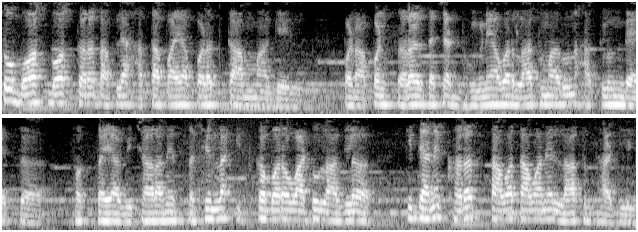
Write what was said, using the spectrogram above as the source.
तो बॉस बॉस करत आपल्या हातापाया पडत काम मागेल. पण आपण सरळ त्याच्या ढुंगण्यावर लाथ मारून हाकलून द्यायचं. फक्त या विचाराने सचिनला इतकं बरं वाटू लागलं की त्याने खरंच तावातावाने लाथ झाडली.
